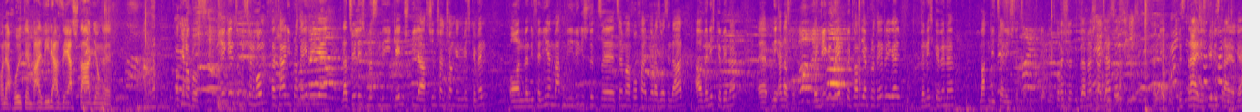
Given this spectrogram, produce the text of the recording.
Und er holt den Ball wieder sehr stark, Junge. Okay, Logos. Wir gehen so ein bisschen rum, verteilen die Proteinregel. Natürlich müssen die Gegenspieler Shinchan Chong gegen mich gewinnen. Und wenn die verlieren, machen die Liegestütze zehnmal hochhalten oder sowas in der Art. Aber wenn ich gewinne, äh, nee, andersrum. Wenn die gewinnen, bekommen die eine Proteinregel. Wenn ich gewinne, machen die 10 Liegestütze. Möchte- Wer möchte als erstes? Okay. Bis drei, wir spielen bis drei, okay?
